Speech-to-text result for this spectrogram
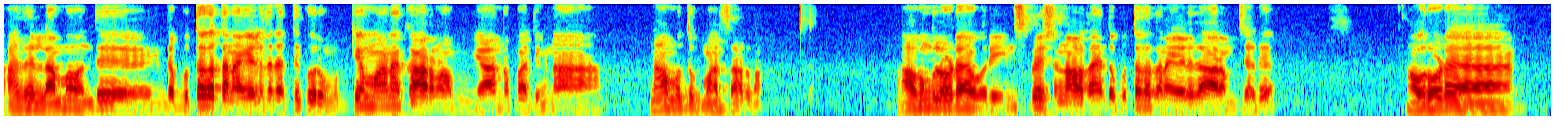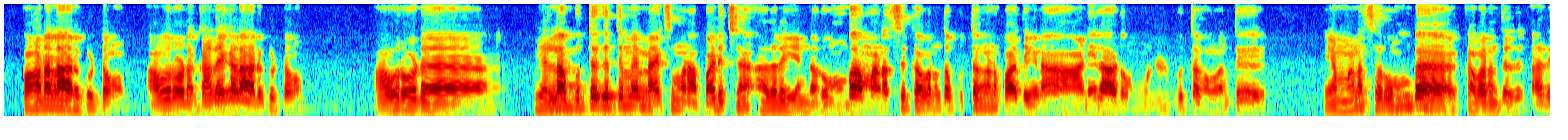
அது இல்லாமல் வந்து இந்த புத்தகத்தை நான் எழுதுறதுக்கு ஒரு முக்கியமான காரணம் யாருன்னு பார்த்தீங்கன்னா நாமுத்துக்குமார் சார் தான். அவங்களோட ஒரு இன்ஸ்பிரேஷனால தான் இந்த புத்தகத்தை நான் எழுத ஆரம்பிச்சது. அவரோட பாடலாக இருக்கட்டும் அவரோட கதைகளாக இருக்கட்டும் அவரோட எல்லா புத்தகத்தையுமே மேக்ஸிமம் நான் படித்தேன் அதில் என்னை ரொம்ப மனசு கவர்ந்த புத்தகம்னு பார்த்தீங்கன்னா அணிலாடும் மூன்று புத்தகம் வந்து என் மனசை ரொம்ப கவர்ந்தது. அது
